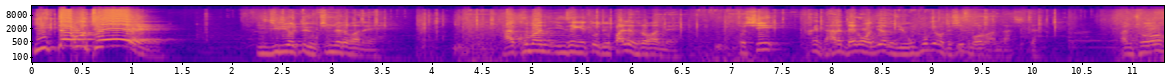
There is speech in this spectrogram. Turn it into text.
있다고 텔 이즈리얼 또 욕심 내려가네. 달콤한 인생에 또 이거 빨려 들어갔네. 저씨 하긴 나는 내가 언제라도 용 포기하고 저 씨스 먹으러 간다 진짜. 아니 줘아.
